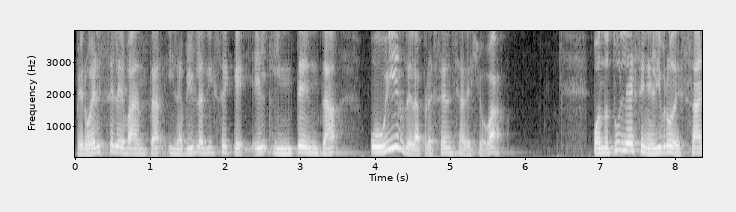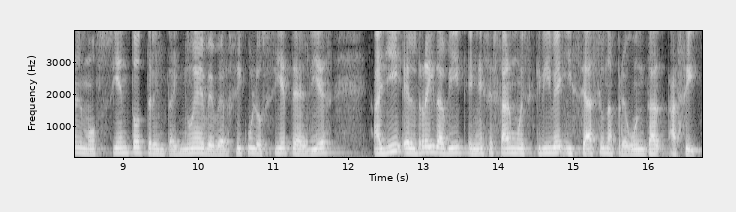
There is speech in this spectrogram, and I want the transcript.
pero él se levanta y la Biblia dice que él intenta huir de la presencia de Jehová. Cuando tú lees en el libro de Salmos 139, versículos 7 al 10, allí el rey David en ese salmo escribe y se hace una pregunta así.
